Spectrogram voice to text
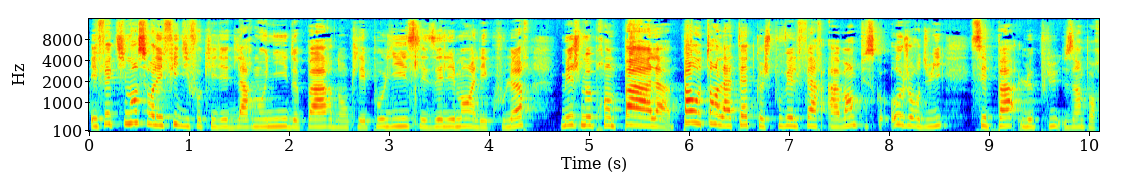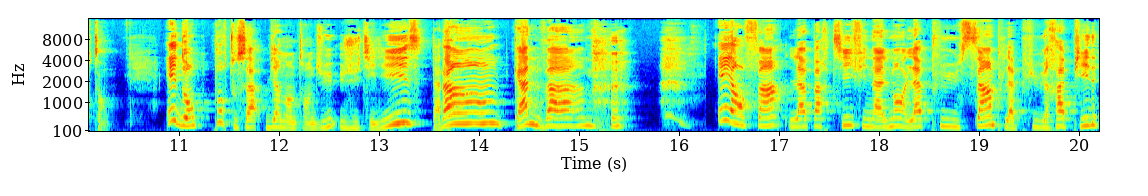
effectivement sur les feeds, il faut qu'il y ait de l'harmonie de part, donc les polices, les éléments et les couleurs, mais je me prends pas autant la tête que je pouvais le faire avant, puisque aujourd'hui, c'est pas le plus important. Et donc, pour tout ça, bien entendu, j'utilise, tadam, Canva. Et enfin, la partie finalement la plus simple, la plus rapide,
